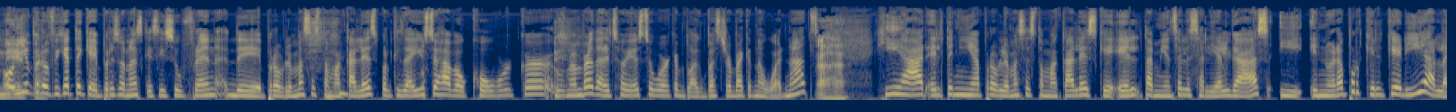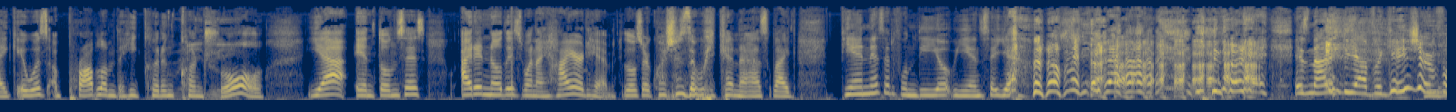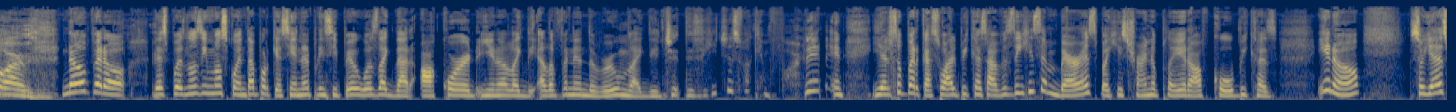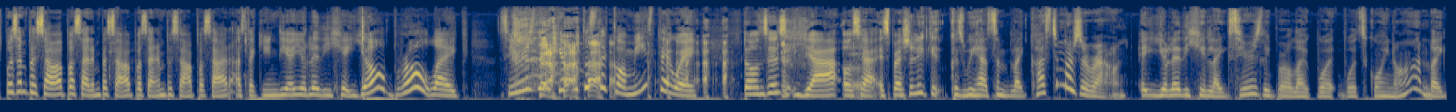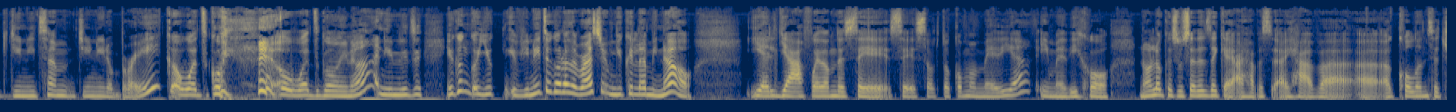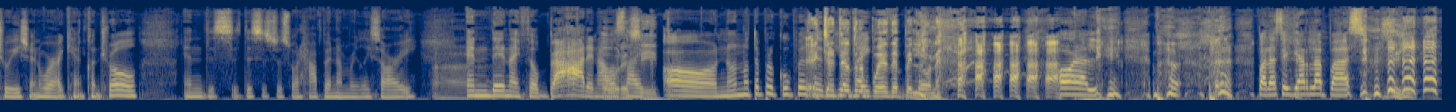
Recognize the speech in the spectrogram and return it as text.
Oye, pero fíjate que hay personas que sí sufren de problemas estomacales porque I used to have a coworker. Remember that I told you I used to work in Blockbuster back in the Whatnots? Ajá. He had, él tenía problemas estomacales que él también se le salía el gas y, y no era porque él quería, like it was a problem that he couldn't control. Yeah, entonces I didn't know this when I hired him. Those are questions that we can ask, like, ¿tienes el fundillo bien sellado? No, mentira. You know, it's not in the application form. No, pero después nos dimos cuenta porque sí en el principio it was like that awkward, you know, like the elephant in the room, like did, you, did he just fucking fart it? And, y él super casual because obviously he's embarrassed, but he's trying to play it off cool because, you know, so ya después empezaba a pasar, empezaba a pasar, empezaba a pasar, hasta que un día yo le dije, yo, bro, like, seriously, ¿qué putas te comiste, güey? Entonces ya, o sea, especially because we had some like customers around. Eh, Yo le dije, like, seriously, bro, like, what what's going on? Like, do you need some? Do you need a break or what's going or what's going on? You need to, you can go. You if you need to go to the restroom, you can let me know. Y él ya fue donde se, se soltó como media y me dijo, no, lo que sucede es de que I have a, I have a, a, a colon situation where I can't control. And this is, this is just what happened. I'm really sorry. and then I felt bad and I was like, oh, no, no te preocupes. Échate otro like, pues de pelón. Órale, para sellar la paz. Sí,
